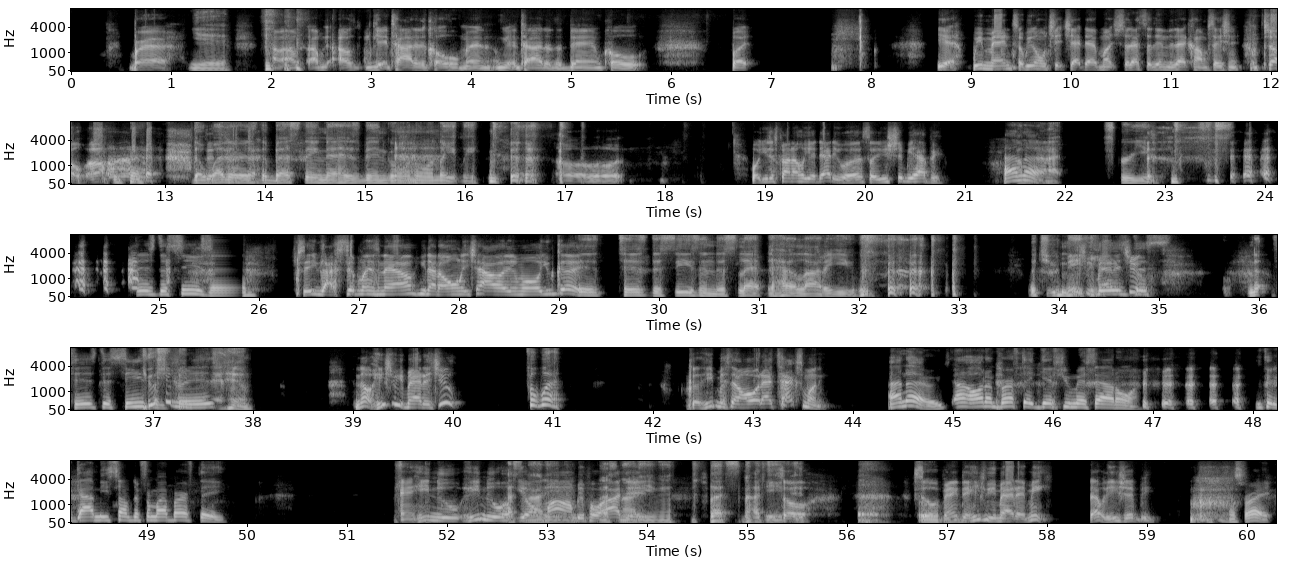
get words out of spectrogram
bruh. Yeah, I'm, I'm, I'm, I'm getting tired of the cold, man. I'm getting tired of the damn cold. But yeah, we men, so we don't chit chat that much. So that's the end of that conversation. So, uh, the weather is the best thing that has been going on lately. oh lord. Well, you just found out who your daddy was, so you should be happy. I I'm know. not. Screw you. Tis the season. See, you got siblings now. You're not the only child anymore. You good? Tis, tis the season to slap the hell out of you. what you mean? She mad at you. the s- No. Tis the season, You should be mad at him. No, he should be mad at you For what? because he missed out on all that tax money. I know. All them birthday gifts you miss out on. You could have got me something for my birthday. And he knew he knew That's your mom even. before That's I not did. even. That's not even. So, so if anything, he should be mad at me. That's what he should be. That's right.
